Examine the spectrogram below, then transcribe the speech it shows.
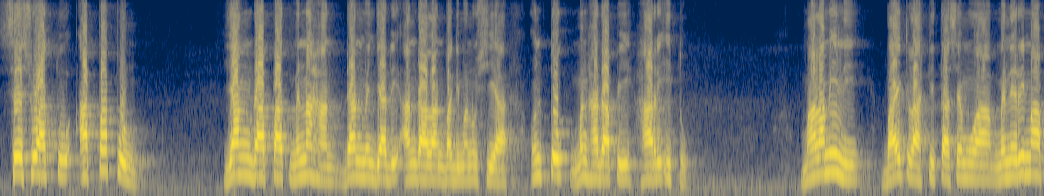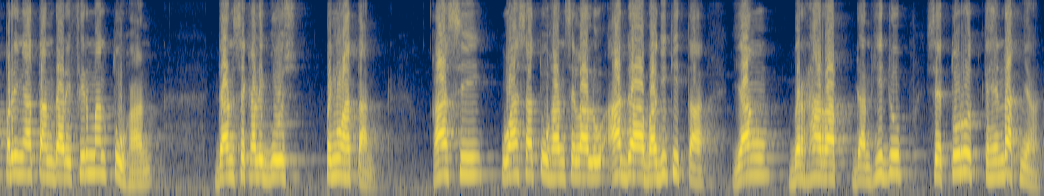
sesuatu apa pun yang dapat menahan dan menjadi andalan bagi manusia untuk menghadapi hari itu. Malam ini, baiklah kita semua menerima peringatan dari firman Tuhan dan sekaligus penguatan. Kasih kuasa Tuhan selalu ada bagi kita yang berharap dan hidup seturut kehendaknya.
